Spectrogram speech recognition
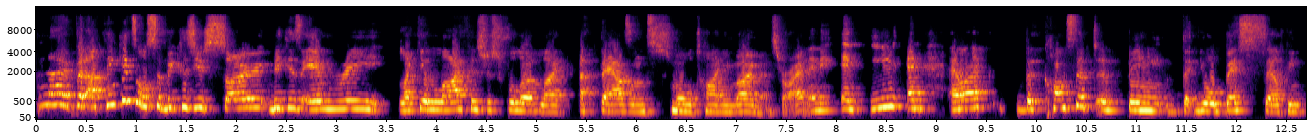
No, but I think it's also because you're so because every like your life is just full of like a thousand small tiny moments, right? And it, and and and like the concept of being that your best self in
